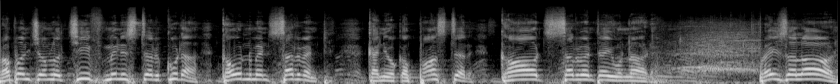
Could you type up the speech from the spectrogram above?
ప్రపంచంలో చీఫ్ మినిస్టర్ కూడా గవర్నమెంట్ సర్వెంట్ కానీ ఒక పాస్టర్ గాడ్ సర్వెంట్ అయి ఉన్నాడు. ప్రైజ్ అలాడ్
